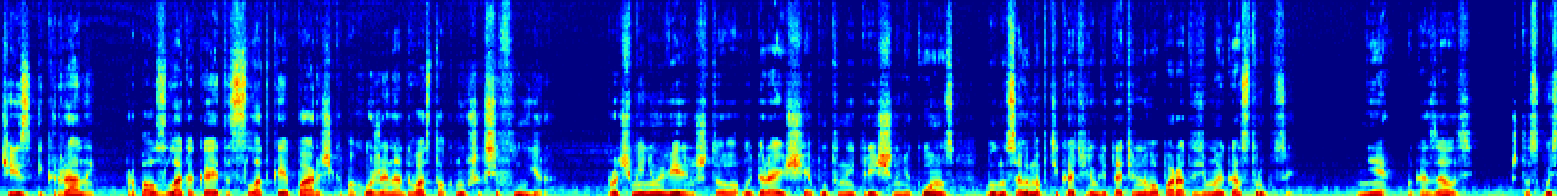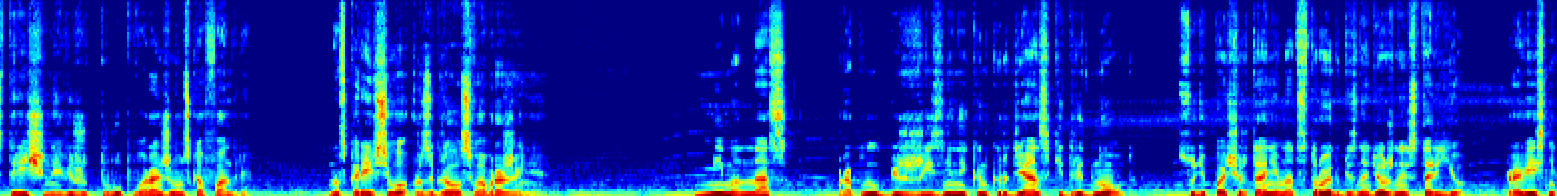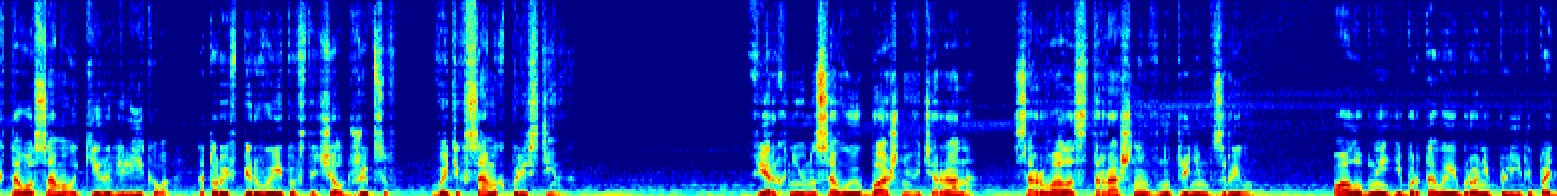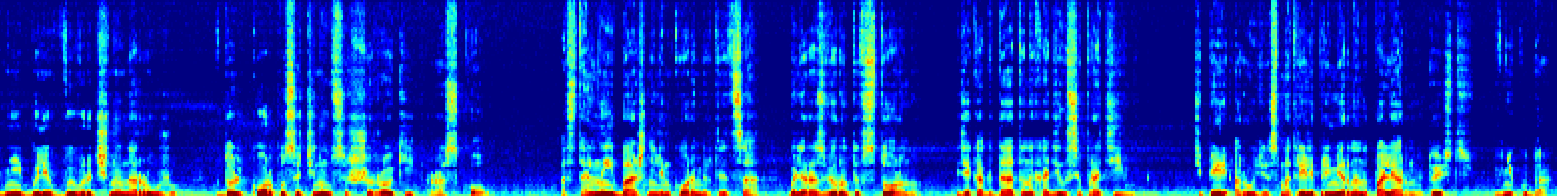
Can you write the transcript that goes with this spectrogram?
Через экраны проползла какая-то сладкая парочка, похожая на два столкнувшихся флугера. Впрочем, я не уверен, что выпирающий опутанный трещинами конус был носовым обтекателем летательного аппарата земной конструкции. Мне показалось, что сквозь трещины я вижу труп в оранжевом скафандре. Но, скорее всего, разыгралось воображение. Мимо нас проплыл безжизненный конкордианский дредноут. Судя по очертаниям надстроек, безнадежное старье. Ровесник того самого Кира Великого, который впервые повстречал джипсов в этих самых Палестинах. Верхнюю носовую башню ветерана сорвало страшным внутренним взрывом. Палубные и бортовые бронеплиты под ней были выворочены наружу. Вдоль корпуса тянулся широкий раскол. Остальные башни линкора-мертвеца были развернуты в сторону, где когда-то находился противник. Теперь орудия смотрели примерно на полярную, то есть в никуда.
